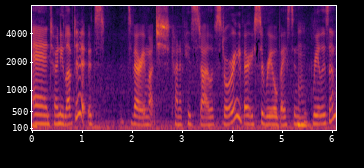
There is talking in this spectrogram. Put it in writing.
and Tony loved it. It's it's very much kind of his style of story, very surreal, based in mm-hmm. realism.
